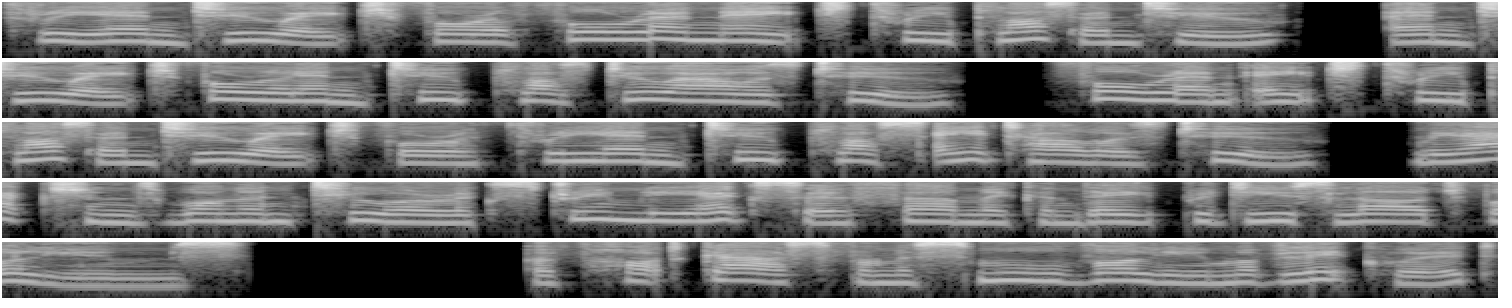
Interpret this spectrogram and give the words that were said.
3N2H4 of 4NH3 plus N2, N2H4 N2 plus 2 hours 2, 4NH3 plus N2H4 of 3N2 plus 8 hours 2, reactions 1 and 2 are extremely exothermic and they produce large volumes of hot gas from a small volume of liquid,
